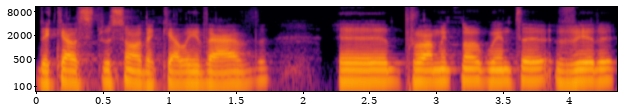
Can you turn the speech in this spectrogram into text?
daquela situação ou daquela idade uh, provavelmente não aguenta ver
